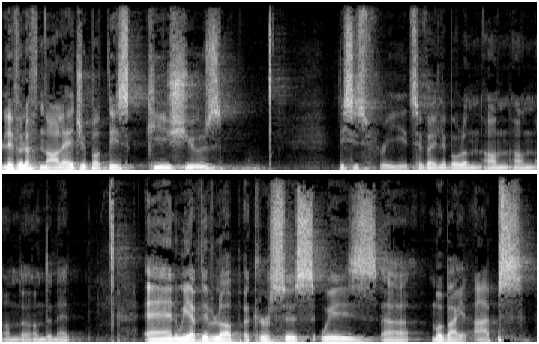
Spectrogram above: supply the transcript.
level of knowledge about these key issues. This is free. It's available on, on, on, on, the, on the net. And we have developed a cursus with uh, mobile apps,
